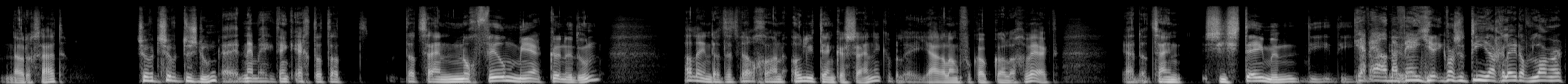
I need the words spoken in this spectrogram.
Nodig ze uit. Zullen we, zullen we het dus doen? Eh, nee, maar ik denk echt dat, dat, dat zij nog veel meer kunnen doen. Alleen dat het wel gewoon olietankers zijn. Ik heb jarenlang voor Coca-Cola gewerkt. Ja, dat zijn systemen die... die Jawel, maar weet je, ik was er tien jaar geleden of langer.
